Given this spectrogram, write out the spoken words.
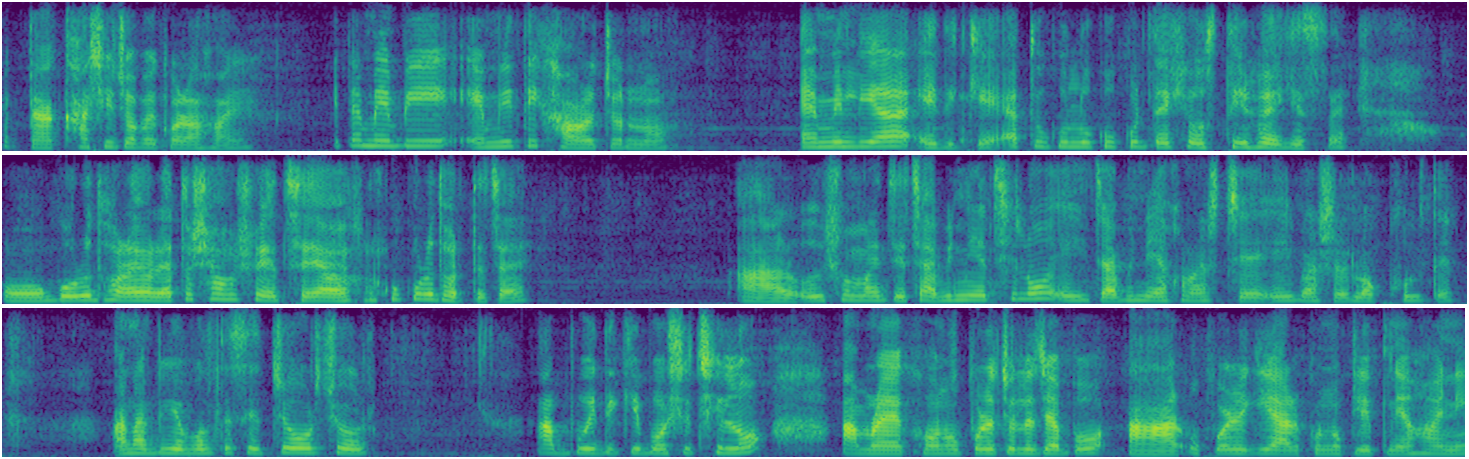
একটা খাসি জবাই করা হয়। এটা মেবি এমনিতেই খাওয়ার জন্য। এমিলিয়া এদিকে এতগুলো কুকুর দেখে অস্থির হয়ে গেছে। ও গরু ধরায় ওর এত সাহস হয়েছে এখন কুকুরও ধরতে চায়। আর ওই সময় যে চাবি নিয়েছিল, এই চাবি নিয়ে এখন আসছে এই বাসার লক খুলতে। আনা বিয়ে বলতেছে, চোর চোর। আব্বু এদিকে বসেছিল। আমরা এখন উপরে চলে যাব। আর উপরে গিয়ে আর কোনো ক্লিপ নেওয়া হয়নি।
